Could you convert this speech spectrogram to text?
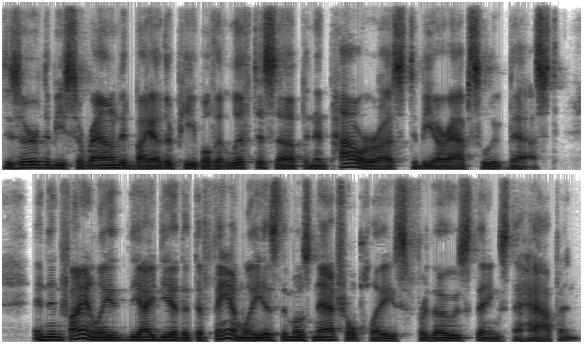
deserve to be surrounded by other people that lift us up and empower us to be our absolute best. And then finally, the idea that the family is the most natural place for those things to happen.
